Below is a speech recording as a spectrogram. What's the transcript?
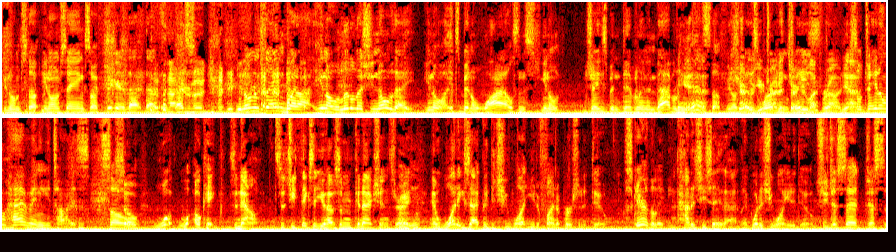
You know, I'm stuff. You know what I'm saying? So I figured that that That's not your hood, Jay. You know what I'm saying? But uh, you know, little does she know that you know it's been a while since you know Jay's been dibbling and dabbling in that stuff. You know, sure, Jay's you're trying to working. turn your life around, yeah. So Jay don't have any ties. So, So what, what? Okay. So now, so she thinks that you have some connections, right? Mm-hmm. And what exactly did she want you to find a person to do? scare the lady. How did she say that? Like, what did she want you to do? She just said just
